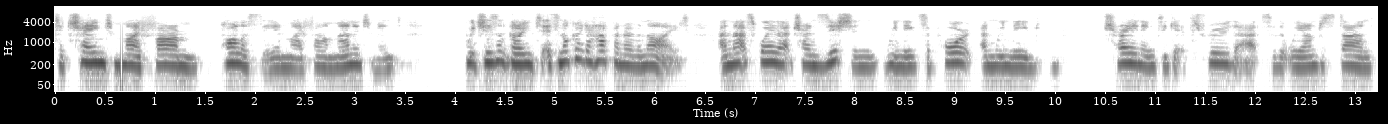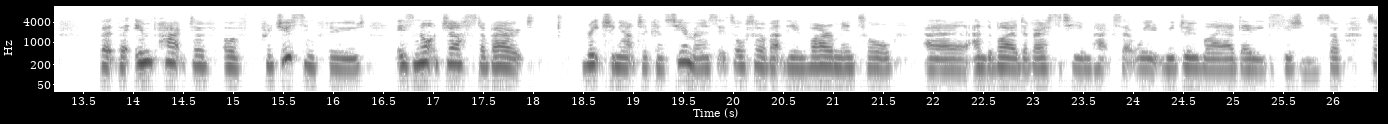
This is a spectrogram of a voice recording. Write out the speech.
to change my farm policy and my farm management, which isn't going to. It's not going to happen overnight, and that's where that transition. We need support and we need training to get through that so that we understand that the impact of, of producing food is not just about reaching out to consumers, it's also about the environmental uh, and the biodiversity impacts that we, we do by our daily decisions. So, so,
